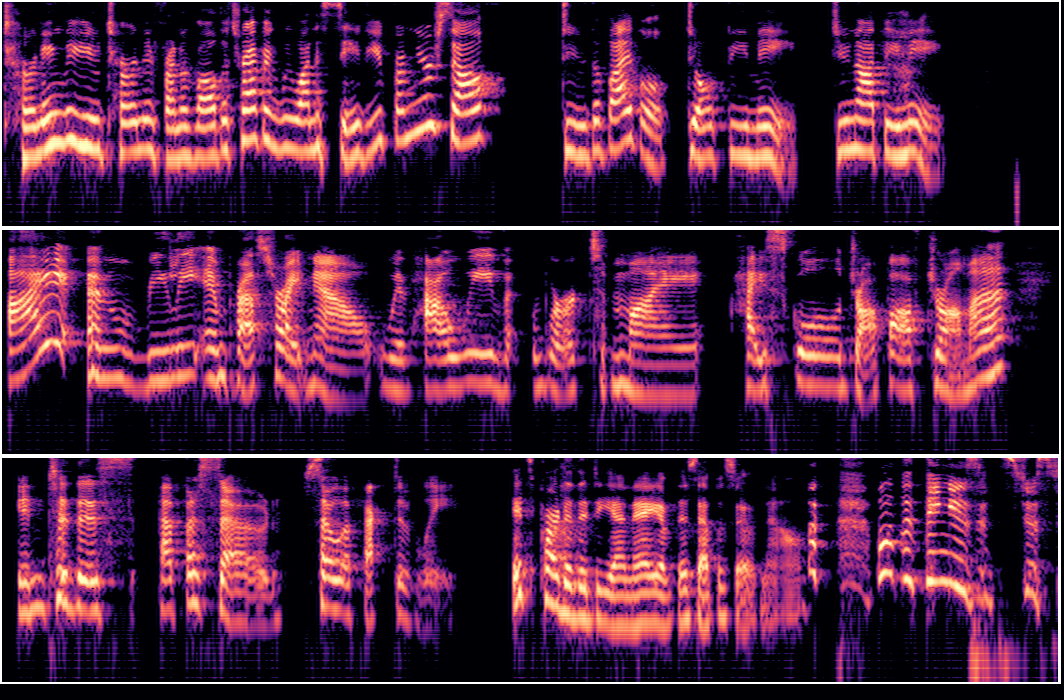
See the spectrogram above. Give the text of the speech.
turning the U turn in front of all the traffic. We want to save you from yourself. Do the Bible. Don't be me. Do not be me. I am really impressed right now with how we've worked my high school drop off drama into this episode so effectively. It's part of the DNA of this episode now. well, the thing is, it's just,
